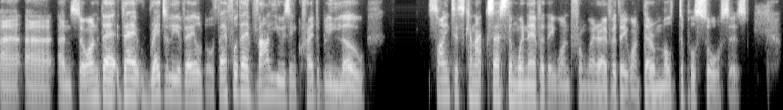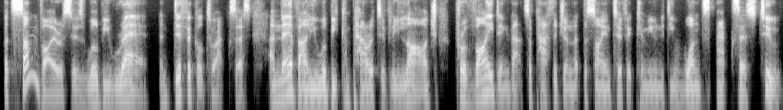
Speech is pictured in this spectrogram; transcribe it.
uh, uh, and so on. They're they're readily available. Therefore, their value is incredibly low. Scientists can access them whenever they want from wherever they want. There are multiple sources. But some viruses will be rare and difficult to access, and their value will be comparatively large, providing that's a pathogen that the scientific community wants access to.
